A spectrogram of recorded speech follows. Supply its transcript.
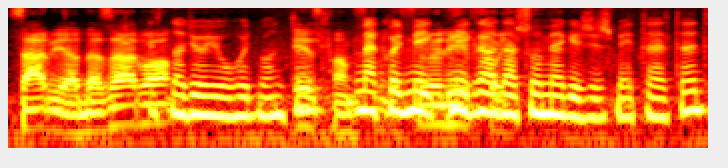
Zárójel bezárva. Ez nagyon jó, hogy mondtad. Meg, hogy még, fölív, még ráadásul meg is ismételted.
